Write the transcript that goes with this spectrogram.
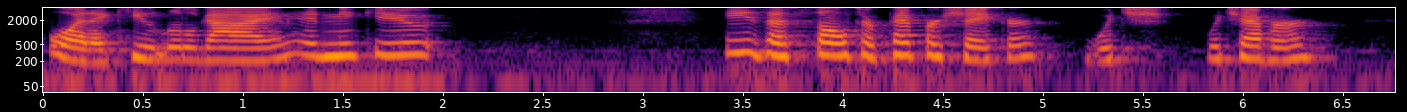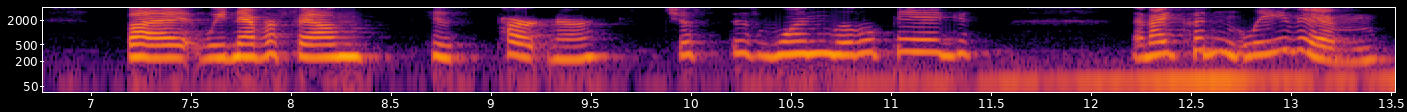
What a cute little guy. Isn't he cute? He's a salt or pepper shaker, which whichever. But we never found his partner. Just this one little pig. And I couldn't leave him.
